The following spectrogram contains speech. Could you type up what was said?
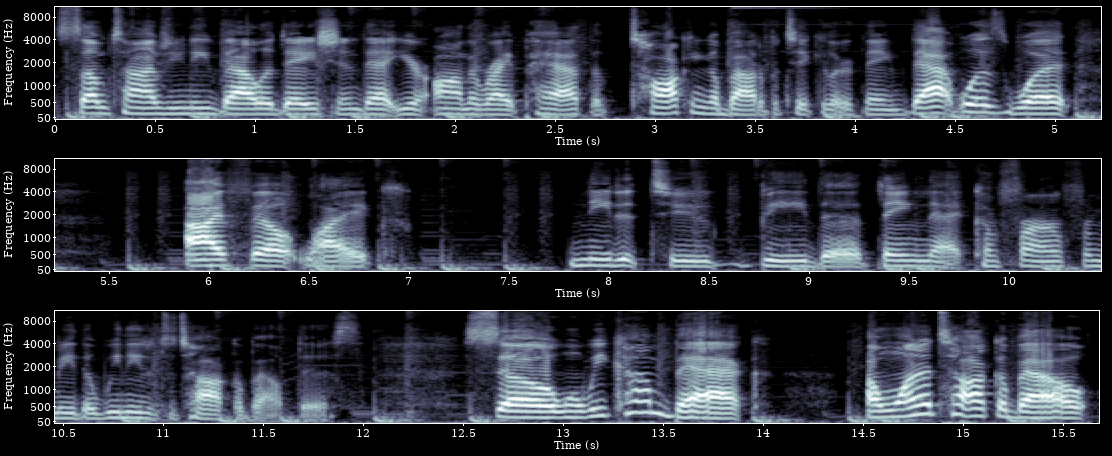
sometimes you need validation that you're on the right path of talking about a particular thing. That was what I felt like needed to be the thing that confirmed for me that we needed to talk about this. So when we come back, I want to talk about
